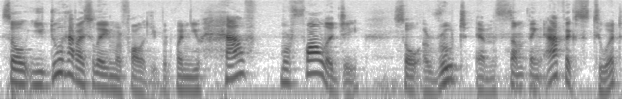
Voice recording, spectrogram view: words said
So you do have isolating morphology, but when you have morphology, so a root and something affixed to it,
